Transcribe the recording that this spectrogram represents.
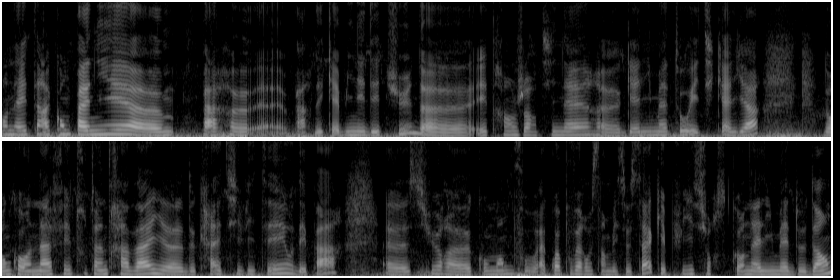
On a été accompagné par, des cabinets d'études, euh, Étrange Ordinaire, euh, Galimato et Ticalia. Donc on a fait tout un travail de créativité au départ sur à quoi pouvait ressembler ce sac et puis sur ce qu'on allait mettre dedans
